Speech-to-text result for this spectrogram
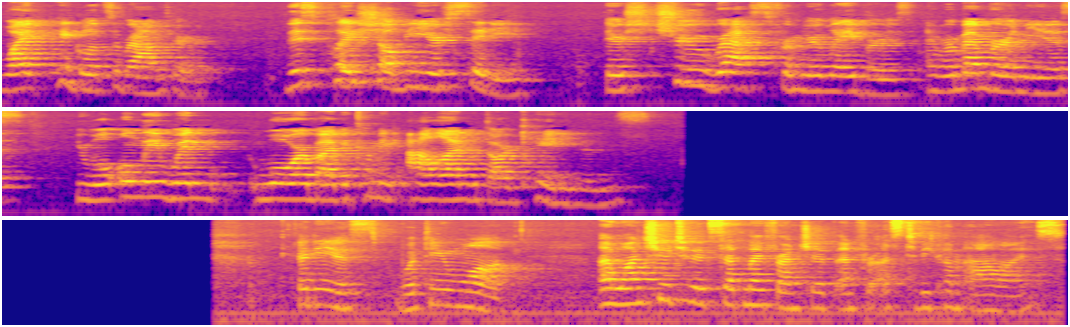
white piglets around her. This place shall be your city. There's true rest from your labors. And remember, Aeneas, you will only win war by becoming allied with Arcadians. Aeneas, what do you want? I want you to accept my friendship and for us to become allies.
